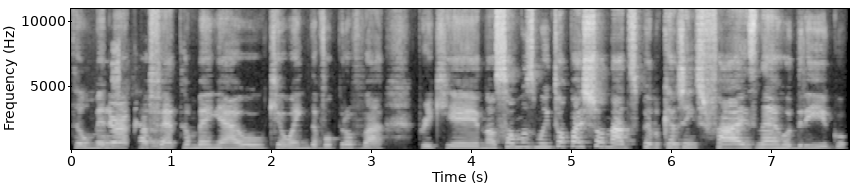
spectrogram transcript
Então, o, o melhor café é. também é o que eu ainda vou provar, porque nós somos muito apaixonados pelo que a gente faz, né, Rodrigo?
